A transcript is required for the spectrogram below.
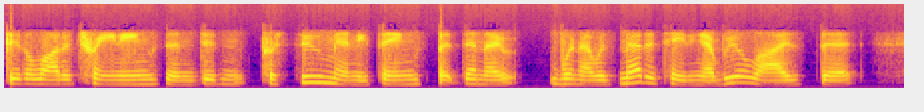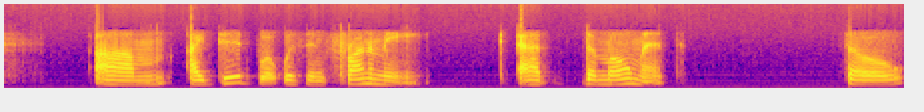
did a lot of trainings and didn't pursue many things. But then I, when I was meditating, I realized that um, I did what was in front of me at the moment. So,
